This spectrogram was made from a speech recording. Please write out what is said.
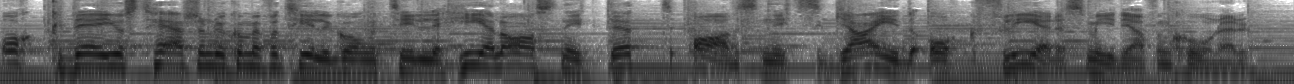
Och det är just här som du kommer få tillgång till hela avsnittet, avsnittsguide och fler smidiga funktioner.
